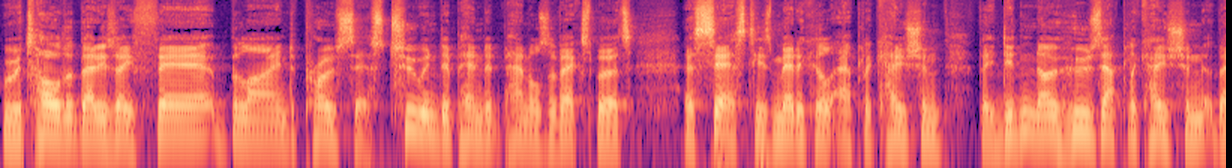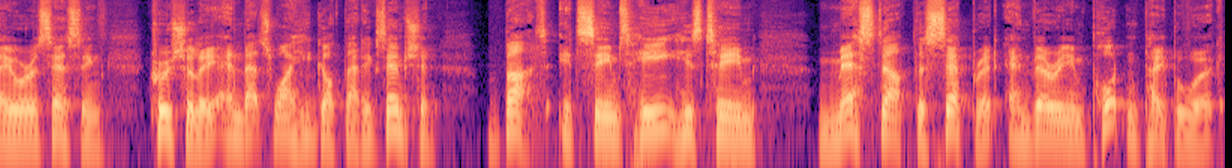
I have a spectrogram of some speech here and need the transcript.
We were told that that is a fair, blind process. Two independent panels of experts assessed his medical application. They didn't know whose application they were assessing, crucially, and that's why he got that exemption. But it seems he, his team, messed up the separate and very important paperwork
